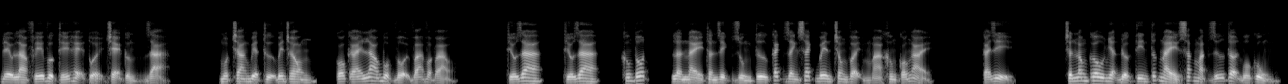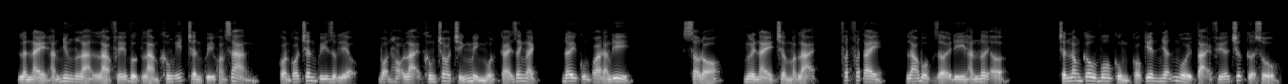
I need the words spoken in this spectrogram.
đều là phế vực thế hệ tuổi trẻ cừng giả. Một trang biệt thự bên trong có cái lao buộc vội vã vào, vào. thiếu ra thiếu ra không tốt lần này thần dịch dùng tư cách danh sách bên trong vậy mà không có ngài. Cái gì? Trần long câu nhận được tin tức này sắc mặt dữ tợn vô cùng lần này hắn nhưng là là phế vực làm không ít chân quý khoáng sản, còn có chân quý dược liệu, bọn họ lại không cho chính mình một cái danh lệch đây cũng quá đáng đi. Sau đó, người này trầm mặt lại, phất phất tay lao buộc rời đi hắn nơi ở. Trần long câu vô cùng có kiên nhẫn ngồi tại phía trước cửa sổ,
